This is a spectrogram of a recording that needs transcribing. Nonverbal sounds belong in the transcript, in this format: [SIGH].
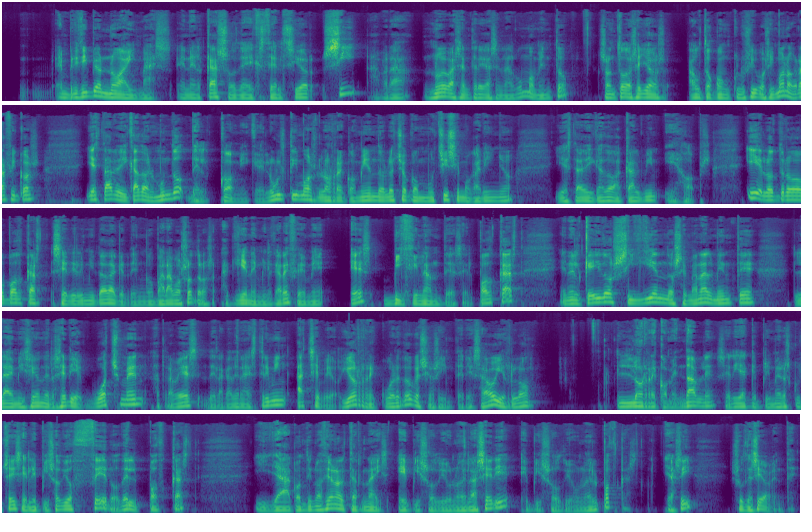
en principio no hay más. En el caso de Excelsior sí habrá nuevas entregas en algún momento. Son todos ellos autoconclusivos y monográficos y está dedicado al mundo del cómic. El último os lo recomiendo, lo he hecho con muchísimo cariño y está dedicado a Calvin y Hobbes. Y el otro podcast serie limitada que tengo para vosotros aquí en Emilcar FM es Vigilantes, el podcast en el que he ido siguiendo semanalmente la emisión de la serie Watchmen a través de la cadena de streaming HBO. Y os recuerdo que si os interesa oírlo, lo recomendable sería que primero escuchéis el episodio cero del podcast y ya a continuación alternáis episodio 1 de la serie, episodio 1 del podcast. Y así sucesivamente.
